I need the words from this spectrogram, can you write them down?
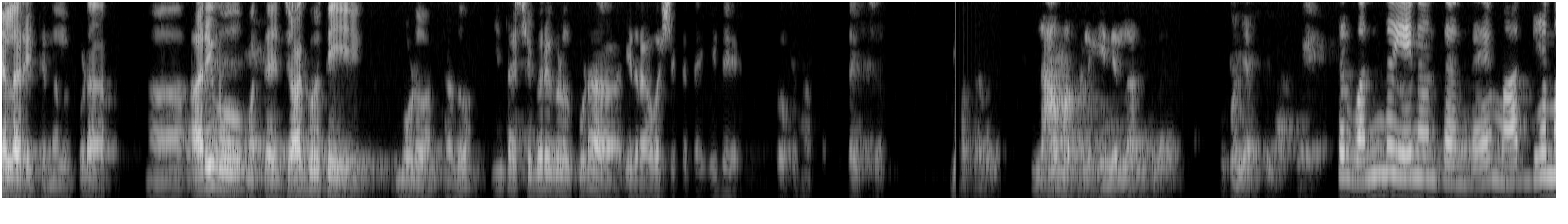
ಎಲ್ಲ ರೀತಿಯಲ್ಲೂ ಕೂಡ ಅರಿವು ಮತ್ತು ಜಾಗೃತಿ ಮೂಡುವಂಥದ್ದು ಇಂಥ ಶಿಬಿರಗಳು ಕೂಡ ಇದರ ಅವಶ್ಯಕತೆ ಇದೆ ಲಾ ಮಕ್ಕಳಿಗೆ ಏನೆಲ್ಲ ಉಪನ್ಯಾಸ? ಸರ್ ಒಂದು ಏನು ಅಂತ ಅಂದ್ರೆ ಮಾಧ್ಯಮ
